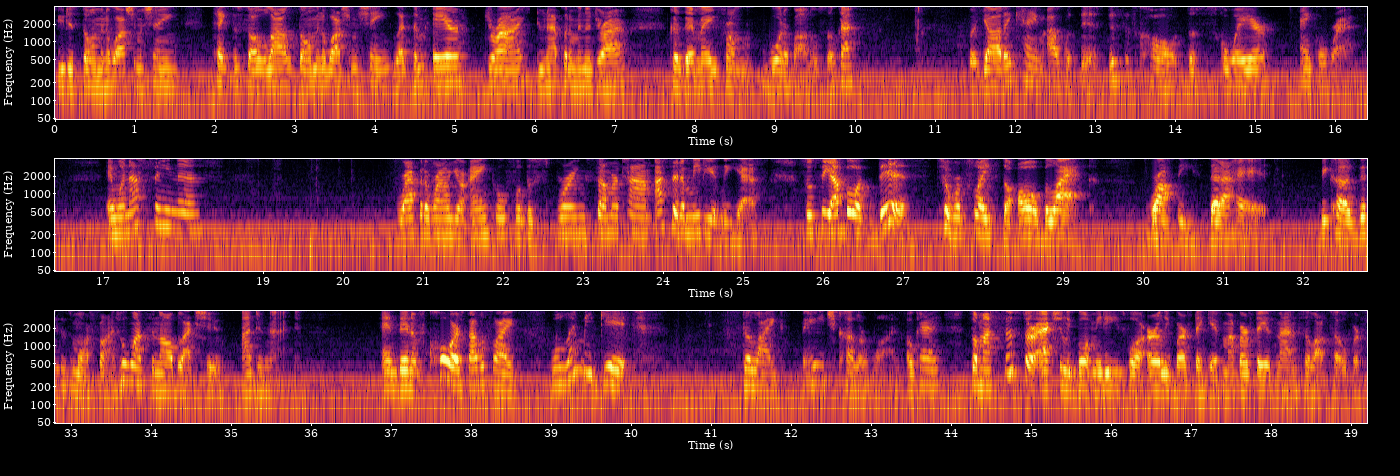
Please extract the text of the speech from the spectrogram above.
You just throw them in the washing machine, take the sole out, throw them in the washing machine, let them air dry. Do not put them in the dryer because they're made from water bottles, okay? But y'all, they came out with this. This is called the Square Ankle Wrap. And when I seen this, wrap it around your ankle for the spring, summertime, I said immediately yes. So see, I bought this to replace the all black Rothy's that I had because this is more fun. Who wants an all black shoe? I do not. And then of course I was like, well, let me get the like beige color one, okay? So my sister actually bought me these for an early birthday gift. My birthday is not until October.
